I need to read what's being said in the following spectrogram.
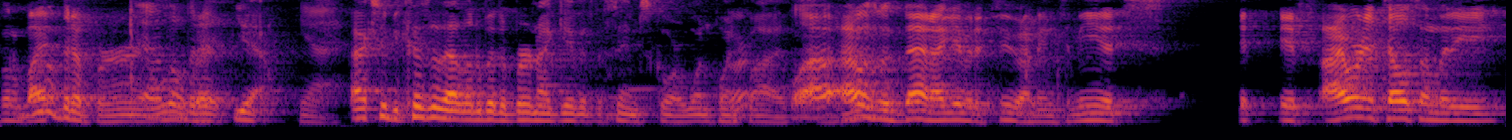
Little a bite. little bit of burn, Yeah, a little, bit, of Yeah. yeah. Actually, because of that little bit of burn, I gave it the same score, 1.5. Well, I, I was with Ben. I give it a two. I mean, to me, it's if if I were to tell somebody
